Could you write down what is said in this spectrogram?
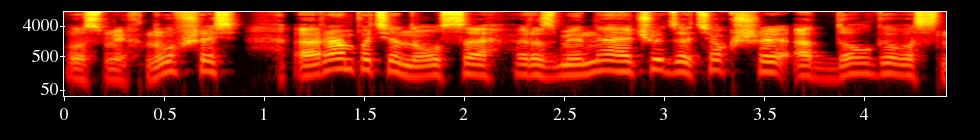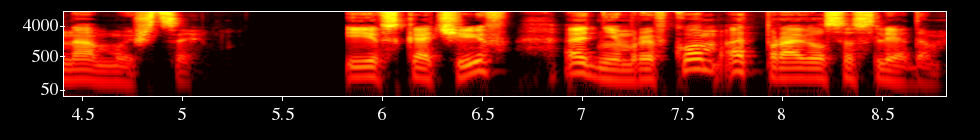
Усмехнувшись, Арам потянулся, разминая чуть затекшие от долгого сна мышцы. И, вскочив, одним рывком отправился следом.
